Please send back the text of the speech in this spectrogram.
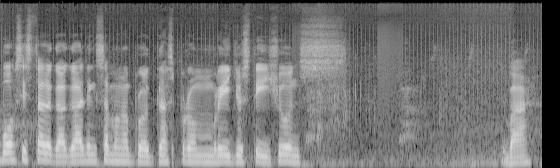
boses talaga galing sa mga broadcast from radio stations 'di ba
